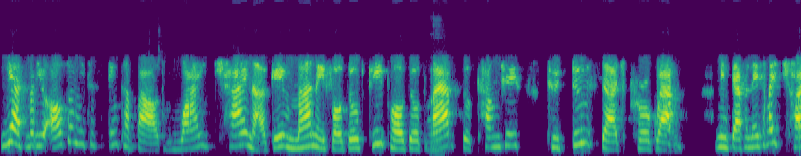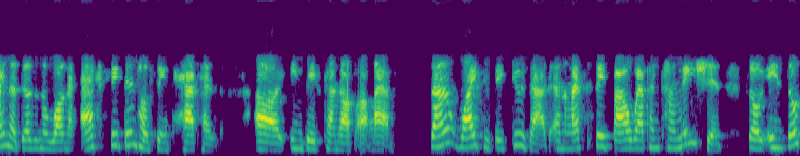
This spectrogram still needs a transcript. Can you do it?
Yes, but you also need to think about why China gave money for those people, those labs, those countries to do such programs. I mean, definitely China doesn't want accidental things happen uh, in this kind of uh, labs. Then why do they do that? And let's say bioweapon convention. So in those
